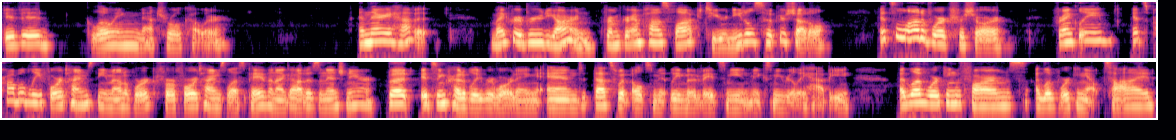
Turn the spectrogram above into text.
vivid, glowing natural color. And there you have it. Microbrewed yarn, from Grandpa's flock to your needle's hook or shuttle. It's a lot of work for sure. Frankly, it's probably four times the amount of work for four times less pay than I got as an engineer. But it's incredibly rewarding, and that's what ultimately motivates me and makes me really happy. I love working with farms, I love working outside,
